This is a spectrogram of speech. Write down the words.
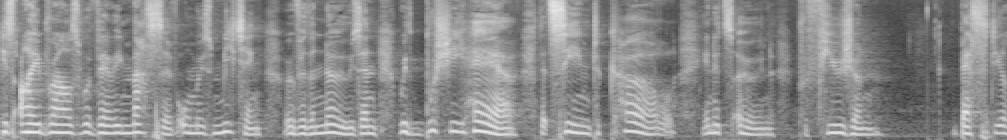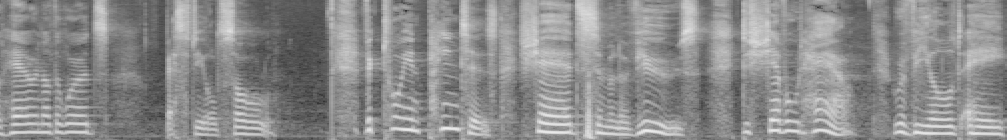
His eyebrows were very massive, almost meeting over the nose, and with bushy hair that seemed to curl in its own profusion. Bestial hair, in other words, bestial soul. Victorian painters shared similar views. Disheveled hair revealed a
